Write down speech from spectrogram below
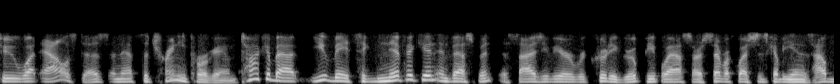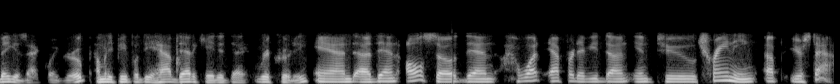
to what Alice does, and that's the training program. Talk about you've made significant investment, the size of your recruiting group. People ask our several questions coming in is how big is that group? How many people do you have dedicated to recruiting? And uh, then also, then what effort have you done into training up your staff?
